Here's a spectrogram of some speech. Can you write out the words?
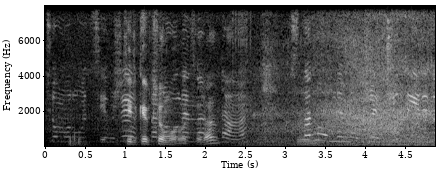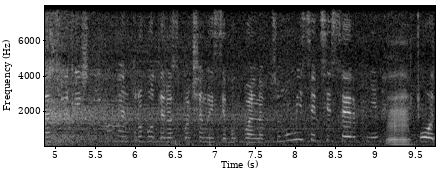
в цьому році. Вже Тільки в цьому встановлено- році, да? Да. Встановлено вже 4 на момент. Роботи розпочалися буквально в цьому місяці, серпні. Угу. От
